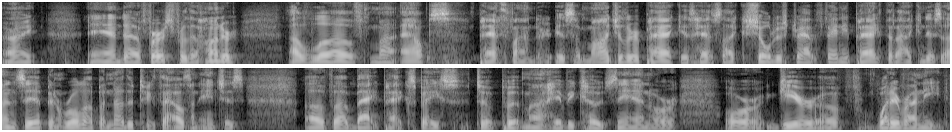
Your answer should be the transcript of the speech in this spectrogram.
All right. And uh, first, for the hunter, I love my Alps Pathfinder. It's a modular pack. It has like shoulder strap fanny pack that I can just unzip and roll up another 2,000 inches of uh, backpack space to put my heavy coats in or or gear of whatever I need.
